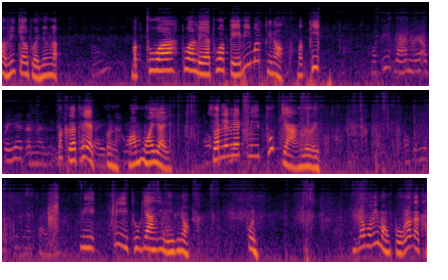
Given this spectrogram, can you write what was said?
ข่อยมีแก้วถ้วยหนึงละบักทั่วทั่วเหลียทั่วเป๋มีเบิดพี่น้องบักพริกมาพริกหวานไหมเอาไปเฮ็ดอันนั้นมะเขือเทศพุ่นน่ะหอมหัวใหญ่สวนเล็กๆมีทุกอย่างเลย เอาไปเฮ็ดพริกแค่ใส่มีมีทุกอย่างอีหลีพี่น้องพุ่นเราบ่มีหม่องปลูกแล้วก็ข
